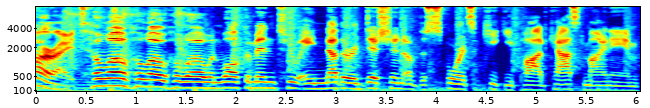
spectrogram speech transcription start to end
All right. Hello, hello, hello, and welcome into another edition of the Sports Kiki podcast. My name,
